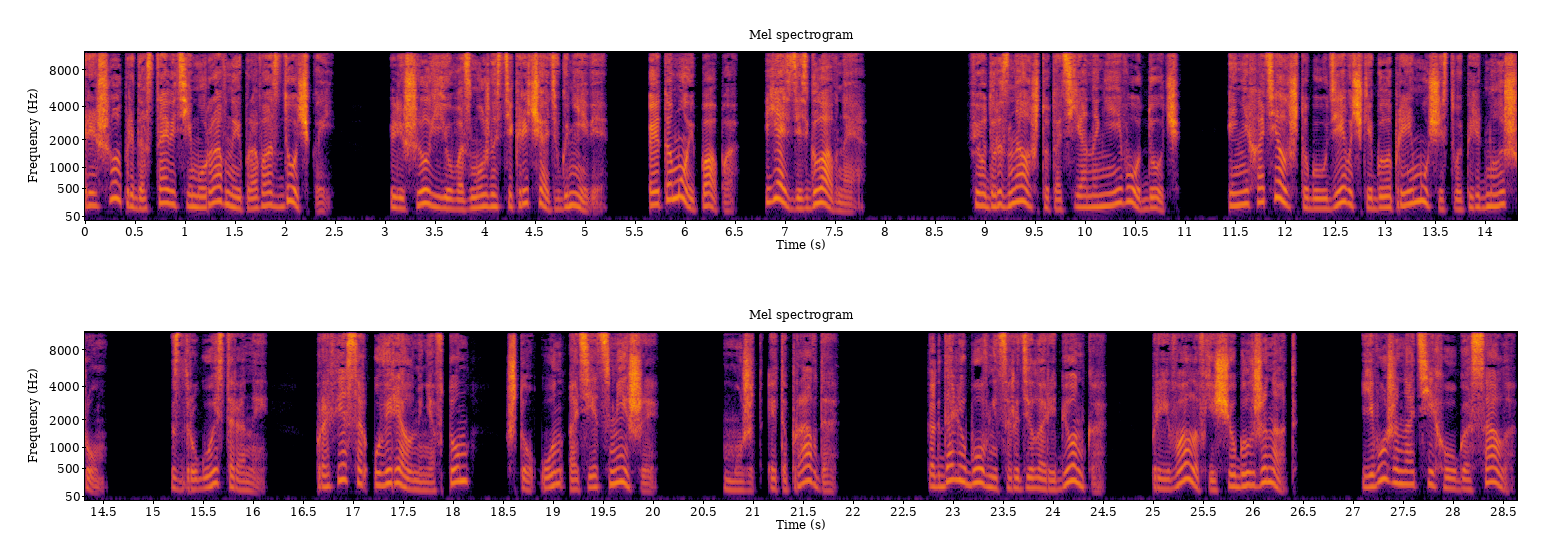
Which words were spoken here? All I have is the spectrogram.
решил предоставить ему равные права с дочкой, лишил ее возможности кричать в гневе. «Это мой папа, я здесь главная». Федор знал, что Татьяна не его дочь, и не хотел, чтобы у девочки было преимущество перед малышом. С другой стороны, профессор уверял меня в том, что он отец Миши. Может, это правда? Когда любовница родила ребенка, Привалов еще был женат. Его жена тихо угасала,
